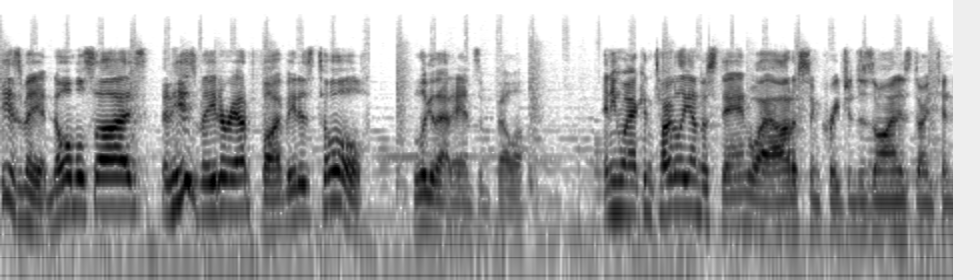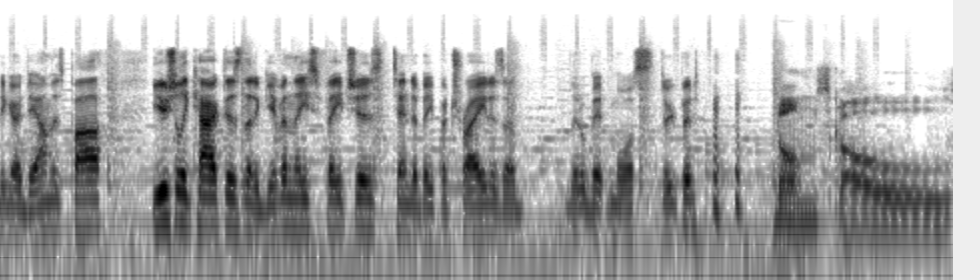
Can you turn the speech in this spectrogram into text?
Here's me at normal size, and here's me at around 5 meters tall. Look at that handsome fella. Anyway, I can totally understand why artists and creature designers don't tend to go down this path. Usually, characters that are given these features tend to be portrayed as a little bit more stupid. Numbskulls.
